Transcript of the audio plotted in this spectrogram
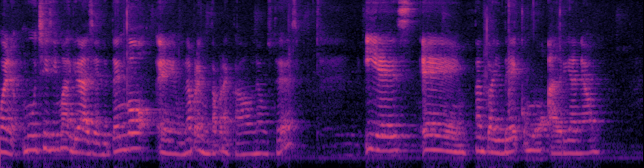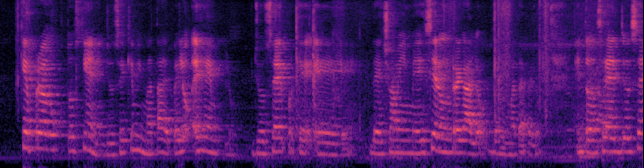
Bueno, muchísimas gracias. Yo tengo eh, una pregunta para cada una de ustedes. Y es, eh, tanto Aide como Adriana, ¿qué productos tienen? Yo sé que mi mata de pelo, ejemplo, yo sé porque eh, de hecho a mí me hicieron un regalo de mi mata de pelo. Entonces yo sé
